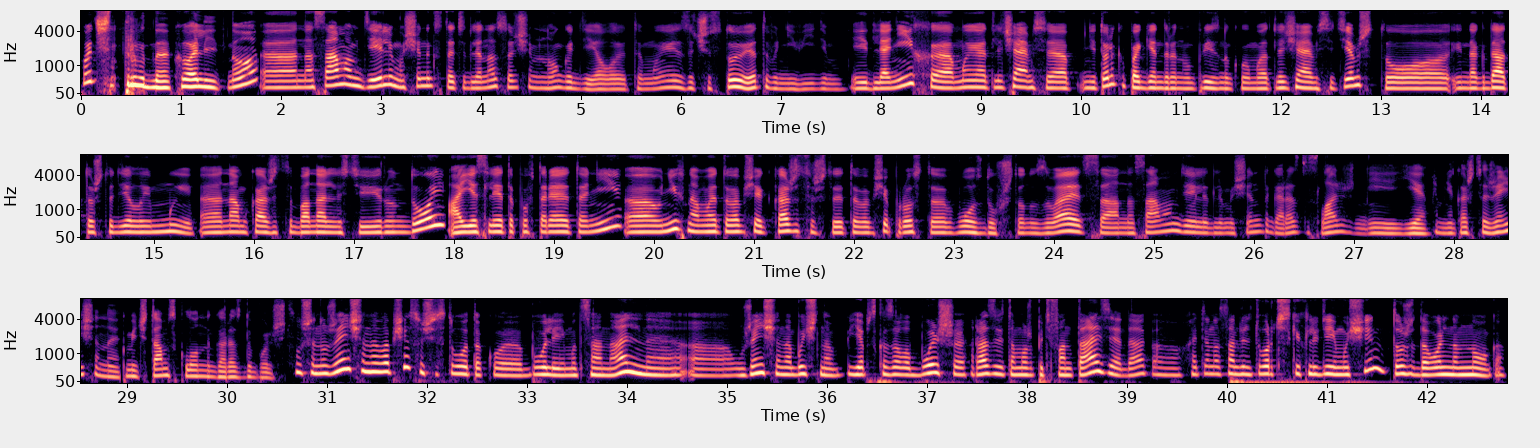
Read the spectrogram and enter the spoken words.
очень трудно хвалить. Но э, на самом деле мужчины, кстати, для нас очень много делают, и мы зачастую этого не видим. И для них э, мы отличаемся не только по гендерному признаку, мы отличаемся тем, что иногда то, что делаем мы, э, нам кажется банальностью и ерундой, а если это повторяют они, э, у них нам это вообще кажется, что это вообще просто просто воздух, что называется, а на самом деле для мужчин это гораздо сложнее. И мне кажется, женщины к мечтам склонны гораздо больше. Слушай, ну женщины вообще существо такое более эмоциональное. А у женщин обычно, я бы сказала, больше развита, может быть, фантазия, да, а, хотя на самом деле творческих людей мужчин тоже довольно много.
